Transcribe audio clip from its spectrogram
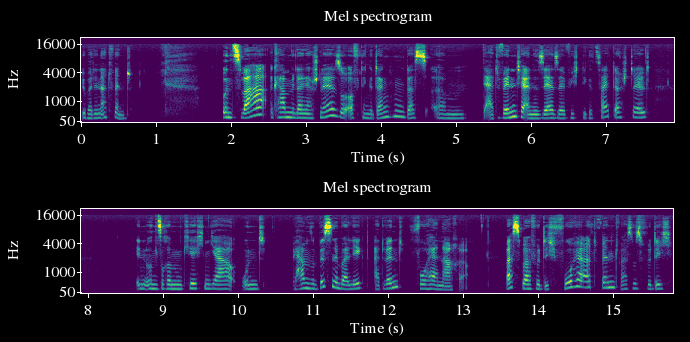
über den Advent. Und zwar kamen wir dann ja schnell so auf den Gedanken, dass ähm, der Advent ja eine sehr, sehr wichtige Zeit darstellt in unserem Kirchenjahr. Und wir haben so ein bisschen überlegt, Advent vorher, nachher. Was war für dich vorher Advent? Was ist für dich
